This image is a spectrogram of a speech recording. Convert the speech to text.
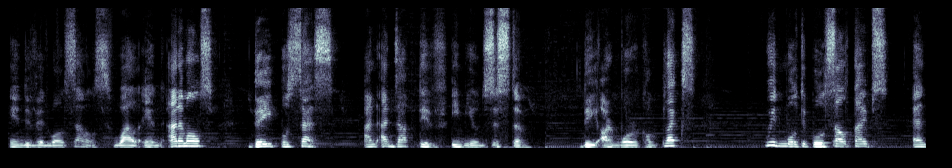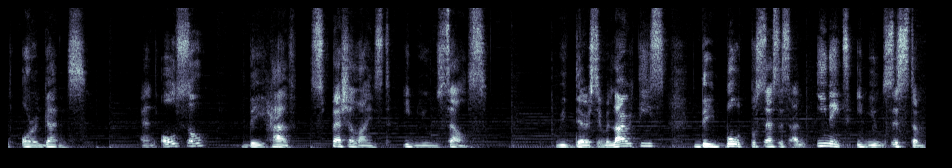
individual cells, while in animals, they possess an adaptive immune system. They are more complex with multiple cell types and organs. And also, they have specialized immune cells. With their similarities, they both possess an innate immune system.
